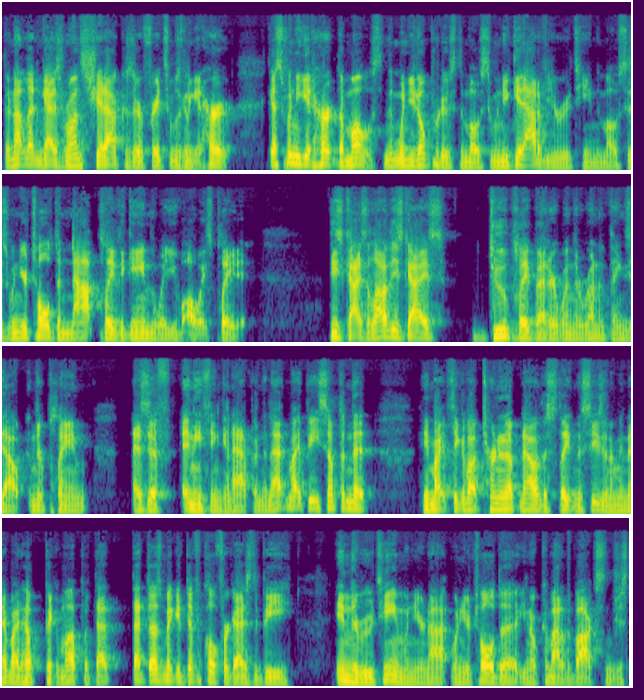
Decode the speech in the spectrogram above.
They're not letting guys run shit out because they're afraid someone's going to get hurt. Guess when you get hurt the most, and then when you don't produce the most, and when you get out of your routine the most, is when you're told to not play the game the way you've always played it. These guys, a lot of these guys do play better when they're running things out and they're playing as if anything can happen. And that might be something that he might think about turning up now this late in the season. I mean, that might help pick him up, but that that does make it difficult for guys to be in the routine when you're not when you're told to you know come out of the box and just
